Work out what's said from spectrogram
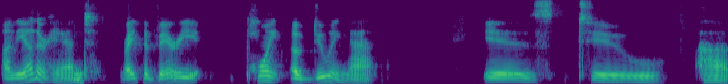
On the other hand, right, the very point of doing that is to uh,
